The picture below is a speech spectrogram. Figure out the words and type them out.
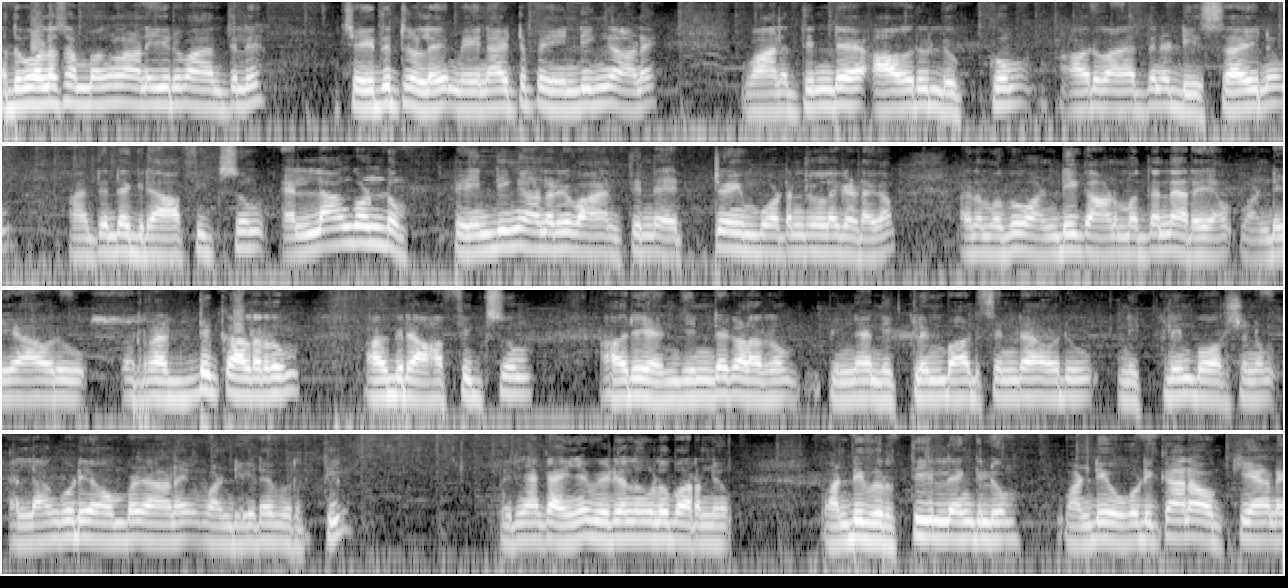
അതുപോലെ സംഭവങ്ങളാണ് ഈ ഒരു വാഹനത്തിൽ ചെയ്തിട്ടുള്ളത്. മെയിനായിട്ട് പെയിന്റിംഗ് ആണ്. വാഹനത്തിന്റെ ആ ഒരു ലുക്കും ആ ഒരു വാഹനത്തിന്റെ ഡിസൈനും വാഹനത്തിന്റെ ഗ്രാഫിക്സും എല്ലാം കൊണ്ടും പെയിന്റിംഗ് ആണ് ഒരു വാഹനത്തിന്റെ ഏറ്റവും ഇമ്പോർട്ടന്റ് ഉള്ള ഘടകം. അത് നമുക്ക് വണ്ടി കാണുമ്പോൾ തന്നെ അറിയാം. വണ്ടി ആ ഒരു റെഡ് കളറും ആ ഗ്രാഫിക്സും ആ ഒരു എൻജിന്റെ കളറും പിന്നെ നിക്ലിൻ ബാർഡ്സിന്റെ ആ ഒരു നിക്ലിൻ പോർഷനും എല്ലാം കൂടി ആകുമ്പോഴാണ് വണ്ടിയുടെ വൃത്തി. പിന്നെ ഞാൻ കഴിഞ്ഞ വീഡിയോ നിങ്ങൾ പറഞ്ഞു വണ്ടി വൃത്തിയില്ലെങ്കിലും വണ്ടി ഓടിക്കാൻ ഓക്കെയാണ്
